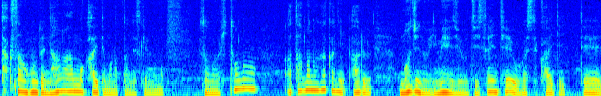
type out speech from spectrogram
たくさん本当に何案も書いてもらったんですけれどもその人の頭の中にある文字のイメージを実際に手を動かして書いていって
